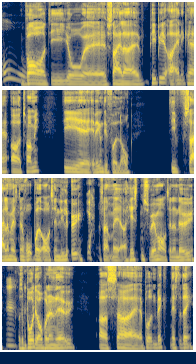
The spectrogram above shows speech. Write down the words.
Uh. hvor de jo øh, sejler, øh, Pippi og Annika og Tommy, de, øh, jeg ved ikke, om de har fået lov, de sejler med sådan en robåd over til en lille ø, Ja. og, sammen med, og hesten svømmer over til den der ø, Mm. og så bor de over på den der ø, og så er båden væk næste dag,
